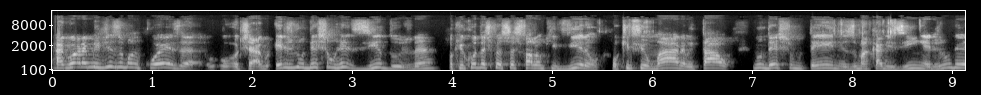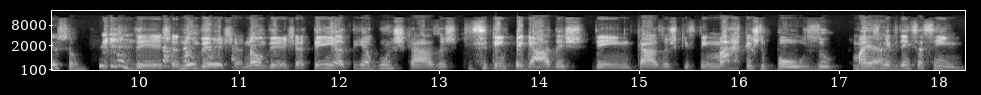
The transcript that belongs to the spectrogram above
Agora me diz uma coisa, o, o Thiago, eles não deixam resíduos, né? Porque quando as pessoas falam que viram ou que filmaram e tal, não deixam um tênis, uma camisinha, eles não deixam. Não deixa, não deixa, não deixa. Tem, tem alguns casos que se tem pegadas, tem casos que se tem marcas do pouso, mas é. uma evidência assim,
